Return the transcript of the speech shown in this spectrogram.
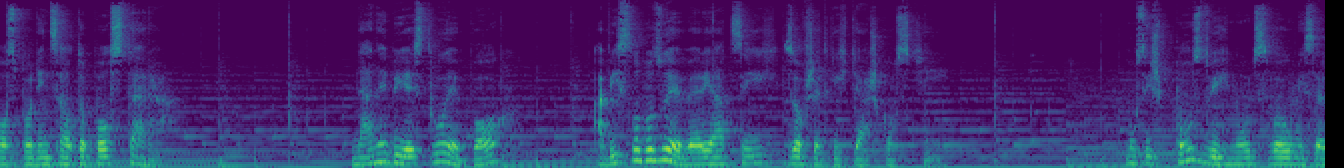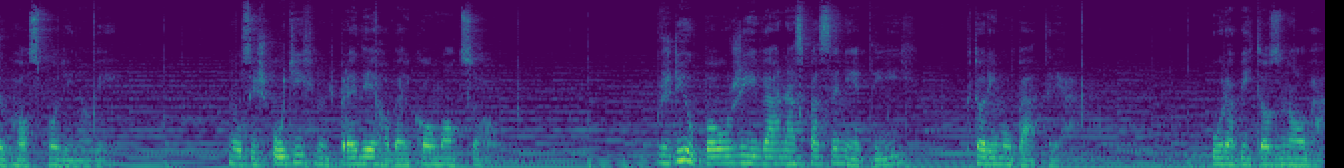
Hospodin sa o to postará na nebi jestvuje Boh a vyslobodzuje veriacich zo všetkých ťažkostí. Musíš pozdvihnúť svoju myseľ k hospodinovi. Musíš utichnúť pred jeho veľkou mocou. Vždy ju používa na spasenie tých, ktorí mu patria. Urobí to znova.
